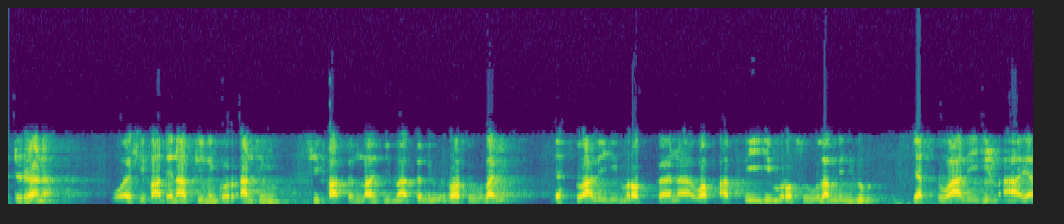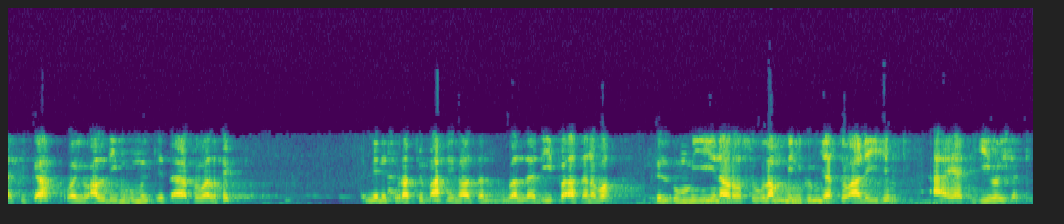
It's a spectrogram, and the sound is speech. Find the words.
sederhana. Wah sifatnya Nabi ning Quran sing sifatun lazimatun itu Rasulullah yastu alihim rabbana wab'at fihim rasulam minhum yastu alihim ayatika wa yu'allimuhumul kitab wal hikmah. Ini surat Jum'ah di ngoten waladhi ba'atsana wa fil ummiyina rasulam minhum yastu alihim ayatihi wa yuzaki.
